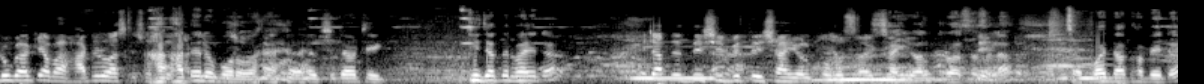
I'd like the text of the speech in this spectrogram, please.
ডুগা কি আবার হাটেরও আজকে হাটেরও বড় হ্যাঁ সেটাও ঠিক। কি জাতের ভাই এটা? এটা আপনার দেশির ভিতরে শাহিওল খরচ হয় শাহিওয়াল ক্রস আছে না? আচ্ছা কয় দাঁত হবে এটা?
